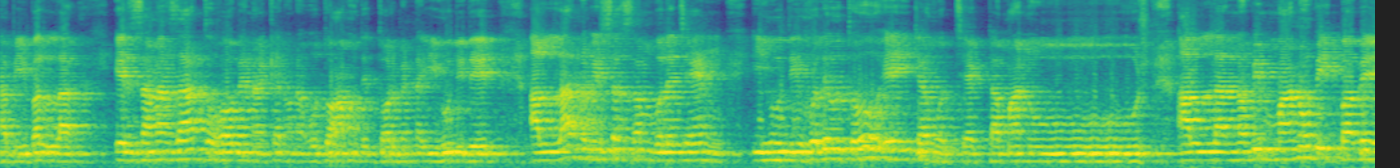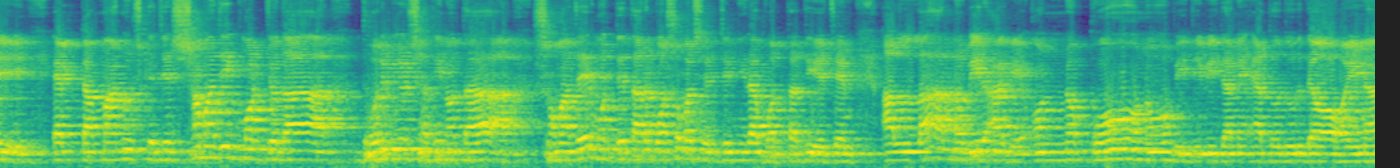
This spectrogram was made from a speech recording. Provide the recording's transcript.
হাবিব আল্লাহ এর জানাজা তো হবে না, কেননা ও তো আমাদের ধর্মের না, ইহুদিদের। আল্লাহ নবী সাসাম বলেছেন, ইহুদি হলেও তো এইটা হচ্ছে একটা মানুষ। আল্লাহ নবী মানবিক ভাবে একটা মানুষকে যে সামাজিক মর্যাদা, ধর্মীয় স্বাধীনতা, সমাজের মধ্যে তার বসবাসের যে নিরাপত্তা দিয়েছেন, আল্লাহ নবীর আগে অন্য কোন বিধিবিধানে এত দূর দেওয়া হয় না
